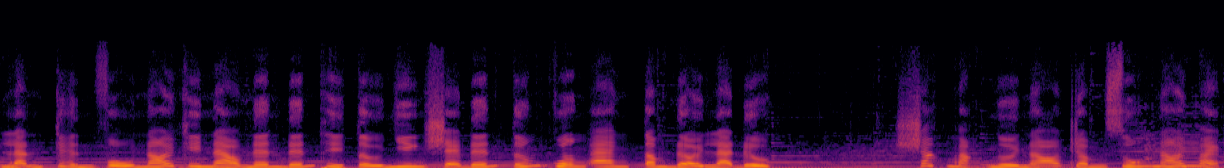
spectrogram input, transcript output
lãnh kình vũ nói khi nào nên đến thì tự nhiên sẽ đến tướng quân an tâm đợi là được. Sắc mặt người nọ trầm xuống nói mạc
